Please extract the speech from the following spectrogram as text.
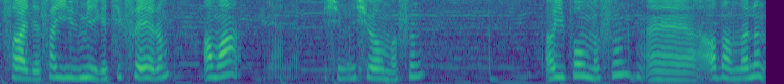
say desen 20'ye geçik sayarım ama şimdi şey olmasın ayıp olmasın ee, adamların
